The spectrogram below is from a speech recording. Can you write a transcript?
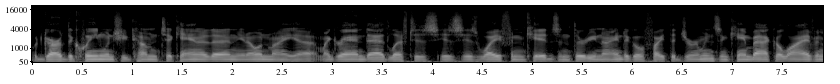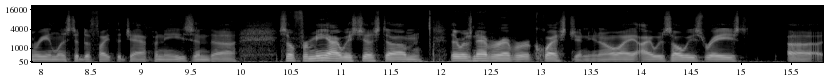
would guard the Queen when she'd come to Canada. And you know, and my my granddad left his, his his wife and kids in 39 to go fight the Germans and came back alive and re-enlisted to fight the Japanese. And so for me, I was just um, there was never ever a question. You know, I I was always raised uh,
